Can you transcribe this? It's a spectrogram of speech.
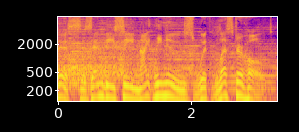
This is NBC Nightly News with Lester Holt.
